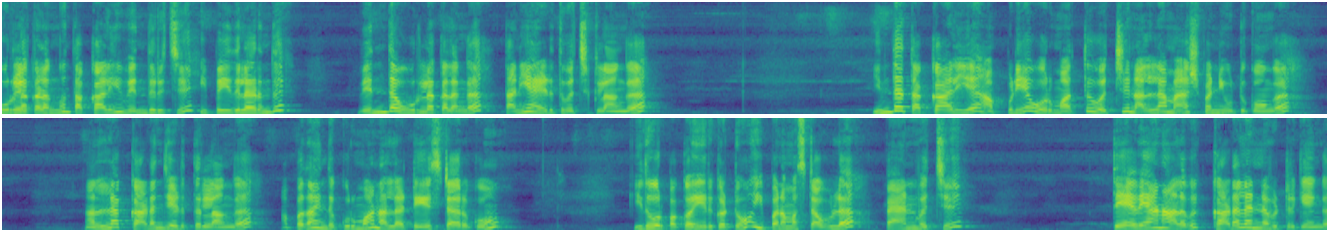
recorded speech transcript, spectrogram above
உருளைக்கிழங்கும் தக்காளியும் வெந்துருச்சு. இப்போ இதிலருந்து வெந்த உருளைக்கிழங்க தனியாக எடுத்து வச்சுக்கலாங்க. இந்த தக்காளியை அப்படியே ஒரு மத்து வச்சு நல்லா மேஷ் பண்ணி விட்டுக்கோங்க. நல்லா கடைஞ்சி எடுத்துடலாங்க. அப்போ தான் இந்த குருமா நல்லா டேஸ்ட்டாக இருக்கும். இது ஒரு பக்கம் இருக்கட்டும். இப்போ நம்ம ஸ்டவ்வில் பேன் வச்சு தேவையான அளவு கடலெண்ணெய் விட்டுருக்கேங்க.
